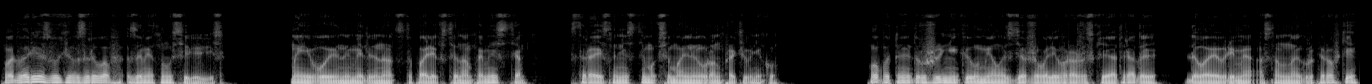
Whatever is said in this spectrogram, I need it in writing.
Во дворе звуки взрывов заметно усилились. Мои воины медленно отступали к стенам поместья, стараясь нанести максимальный урон противнику. Опытные дружинники умело сдерживали вражеские отряды, давая время основной группировке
